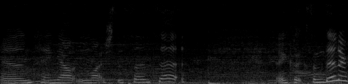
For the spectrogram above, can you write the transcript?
and hang out and watch the sunset and cook some dinner.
